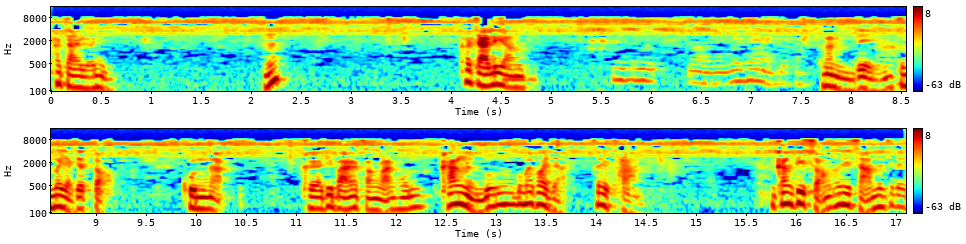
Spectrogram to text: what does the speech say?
เข้าใจเลยนี่เข้าใจหรือยังไม่แน่ค่ะนั่นเองคือไม่อยากจะตอบ คุณอะ เคยอธิบายให้ฟังหลายคนครั้งหนึ่งรู้ก็ไม่ค่อยจะได้ความ ครั้งที่สองครั้งที่สามมันจะได้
